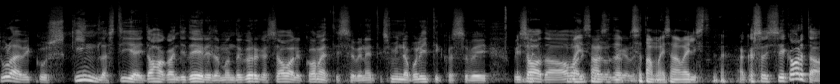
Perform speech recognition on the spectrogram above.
tulevikus kindlasti ei taha kandideerida mõnda kõrgesse avalikku ametisse või näiteks minna poliitikasse või, või saada. ma ei saa seda, seda ma ei saa välistada. aga kas sa siis ei karda,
